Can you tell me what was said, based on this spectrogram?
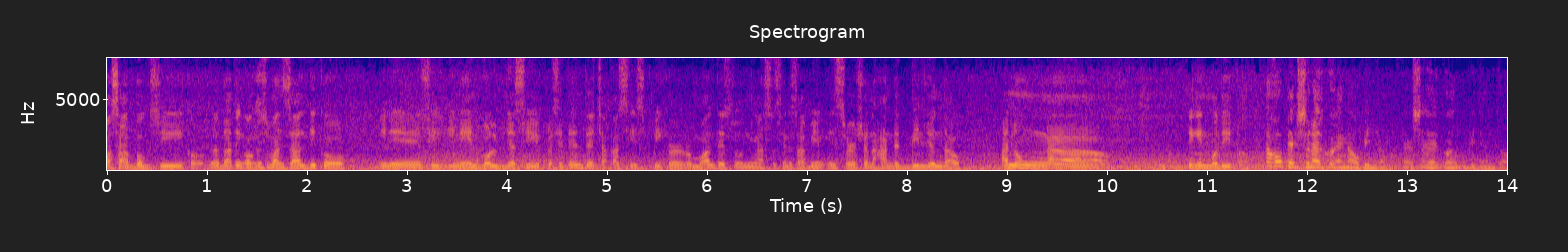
pinapasabog si dating Congressman Zaldico, ini, si, ini-involve niya si Presidente tsaka si Speaker Romualdez doon nga sa sinasabing insertion na 100 billion daw. Anong ah, tingin mo dito? Ako personal ko lang na opinion. Personal ko ang opinion to.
